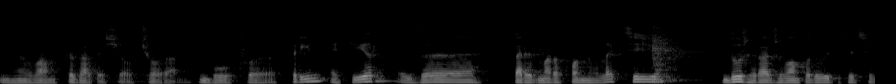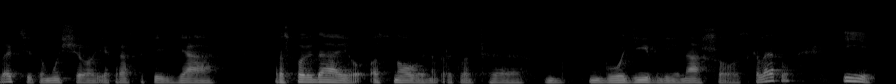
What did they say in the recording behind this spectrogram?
е, вам сказати, що вчора був е, стрім, ефір з передмарафонною лекцією. Дуже раджу вам подивитися цю лекцію, тому що якраз таки я розповідаю основи, наприклад, е, будівлі нашого скелету, і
